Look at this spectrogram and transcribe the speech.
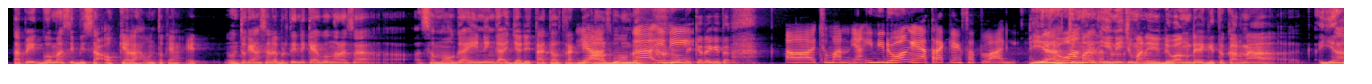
Tapi gue masih bisa oke lah untuk yang 8. Untuk yang selebriti ini kayak gue ngerasa eh, semoga ini nggak jadi title track di Ya, album. semoga deh. ini- mikirnya gitu. Eh, cuman yang ini doang ya track yang satu lagi ini Iya, doang cuman gitu. ini cuman ini doang deh gitu karena ya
